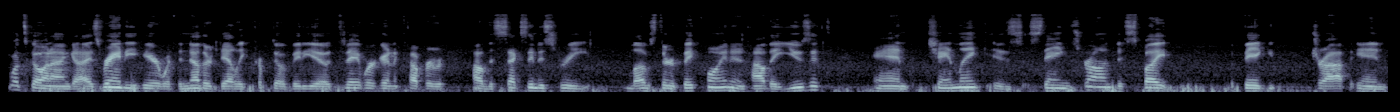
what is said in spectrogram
What's going on guys? Randy here with another daily crypto video. Today we're going to cover how the sex industry loves their Bitcoin and how they use it. And Chainlink is staying strong despite the big drop in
